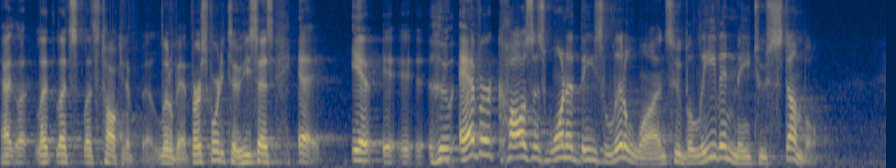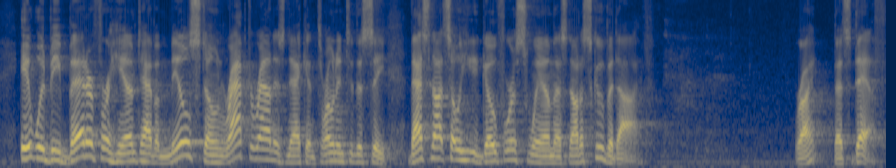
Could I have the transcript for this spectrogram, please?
Uh, let, let, let's, let's talk it a little bit. Verse 42, he says, eh, if, if, Whoever causes one of these little ones who believe in me to stumble, it would be better for him to have a millstone wrapped around his neck and thrown into the sea. That's not so he could go for a swim. That's not a scuba dive. Right? That's death.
